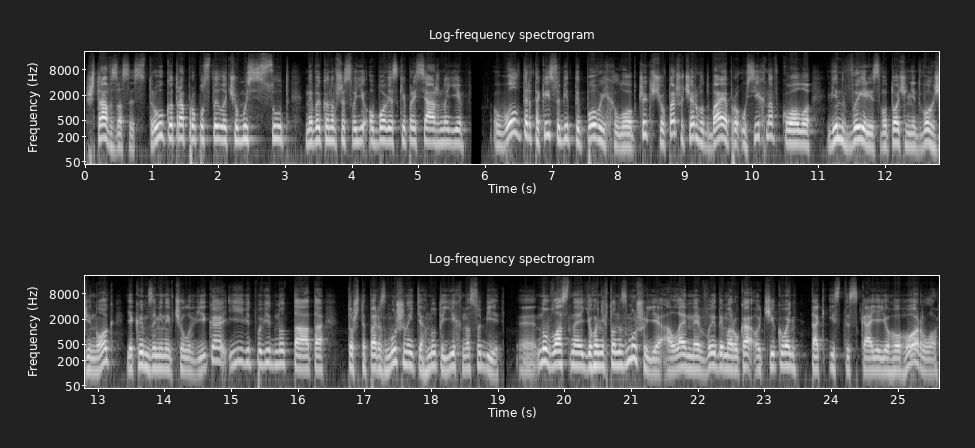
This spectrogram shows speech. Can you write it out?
штраф за сестру, котра пропустила чомусь суд, не виконавши свої обов'язки присяжної. Волтер такий собі типовий хлопчик, що в першу чергу дбає про усіх навколо. Він виріс в оточенні двох жінок, яким замінив чоловіка і, відповідно, тата. Тож тепер змушений тягнути їх на собі. Е, ну, власне, його ніхто не змушує, але невидима рука очікувань так і стискає його горло.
